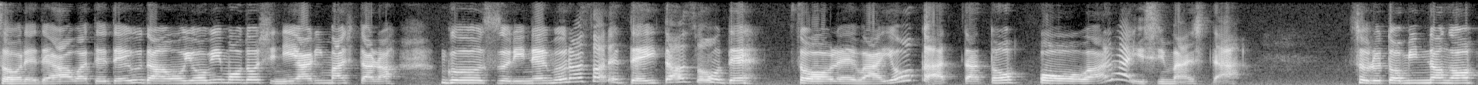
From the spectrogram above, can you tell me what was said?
それで慌ててうだんを呼び戻しにやりましたら、ぐっすり眠らされていたそうで、それはよかったと大笑いしました。するとみんなが、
